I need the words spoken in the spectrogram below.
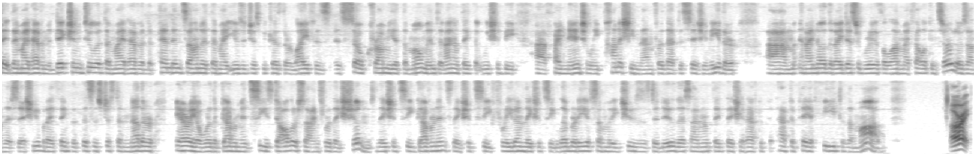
they, they might have an addiction to it, they might have a dependence on it, they might use it just because their life is, is so crummy at the moment. And I don't think that we should be uh, financially punishing them for that decision either. Um, and I know that I disagree with a lot of my fellow conservatives on this issue, but I think that this is just another area where the government sees dollar signs where they shouldn't. They should see governance, they should see freedom, they should see liberty. If somebody chooses to do this, I don't think they should have to have to pay a fee to the mob. All right,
